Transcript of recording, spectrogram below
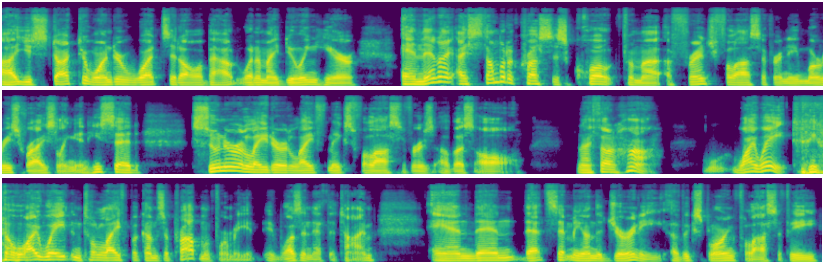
Uh, you start to wonder what's it all about. What am I doing here? And then I, I stumbled across this quote from a, a French philosopher named Maurice Riseling, and he said, "Sooner or later, life makes philosophers of us all." And I thought, huh, why wait? You know, why wait until life becomes a problem for me? It, it wasn't at the time. And then that sent me on the journey of exploring philosophy.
